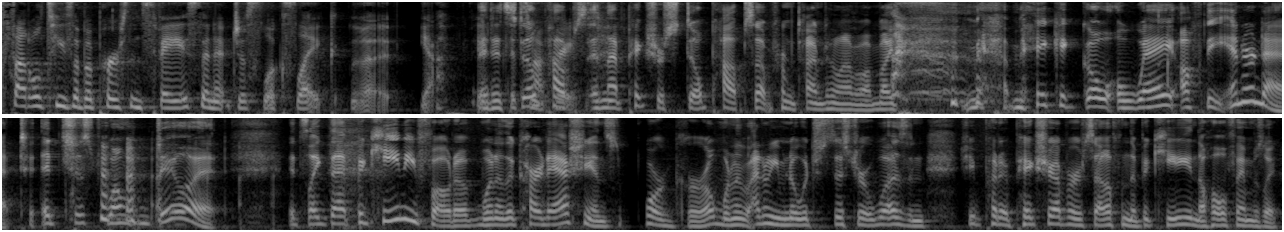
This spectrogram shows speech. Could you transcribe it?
subtleties of a person's face and it just looks like uh, yeah it, and it still pops great. and that picture still pops up from time to time i'm like make it go away off the internet it just won't do it it's like that bikini photo of one of the kardashians poor girl one of i don't even know which sister it was and she put a picture of herself in the bikini and the whole family was like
